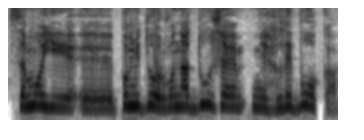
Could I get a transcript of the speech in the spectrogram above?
самої е, помідор, вона дуже глибока,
